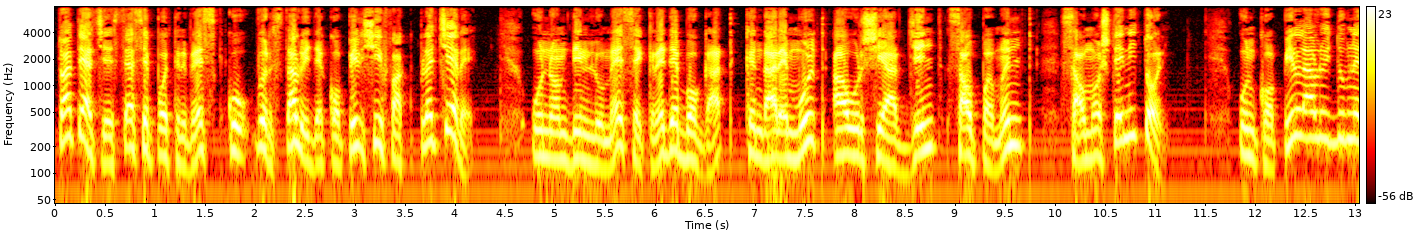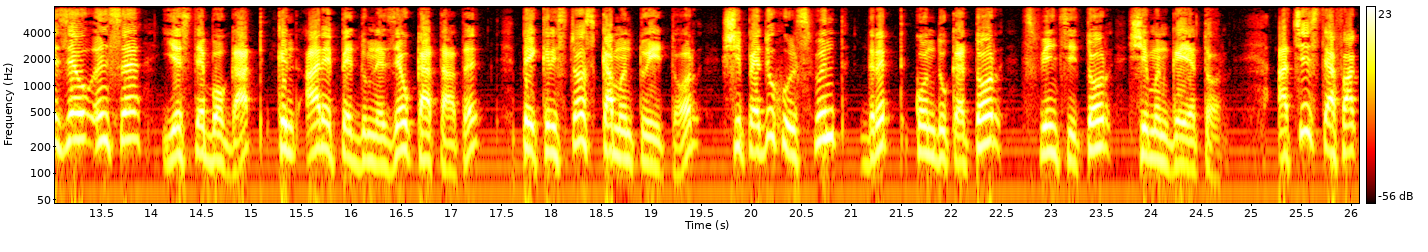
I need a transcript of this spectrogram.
toate acestea se potrivesc cu vârsta lui de copil și fac plăcere. Un om din lume se crede bogat când are mult aur și argint sau pământ sau moștenitori. Un copil al lui Dumnezeu însă este bogat când are pe Dumnezeu ca tată, pe Hristos ca mântuitor și pe Duhul Sfânt drept conducător, sfințitor și mângâietor. Acestea fac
